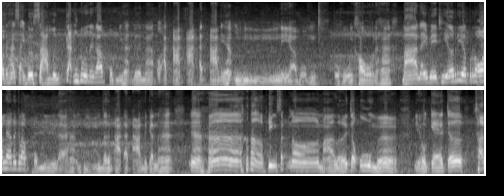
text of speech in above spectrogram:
รนะฮะใส่เบอร์สามเหมือนกันด้วยนะครับ ผมนี่ฮะเดินมาอัดอัดอัดอัดอัดนี่ฮะนี่ครับผม โอ้โหเข้านะฮะ มาในเวทีเรียบร้อยแล้วนะครับ ผมนี่แหละฮะเดินอัดอัดอัดเหมือนกันนะฮะอ่าฮะพิงสักหน่อยมาเลยเจ้าอุ้มเออเดี๋ยวแกเจอฉัน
